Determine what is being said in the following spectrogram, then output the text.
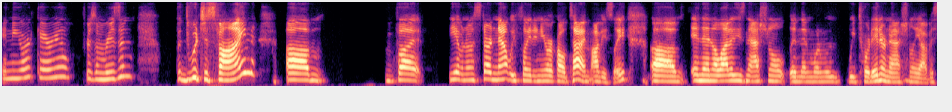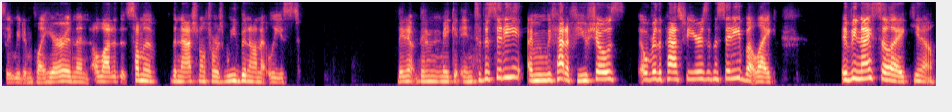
in New York area for some reason, which is fine. Um, but yeah, when I was starting out, we played in New York all the time, obviously. Um, and then a lot of these national, and then when we we toured internationally, obviously we didn't play here. And then a lot of the some of the national tours we've been on, at least, they didn't they didn't make it into the city. I mean, we've had a few shows over the past few years in the city, but like, it'd be nice to like you know,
